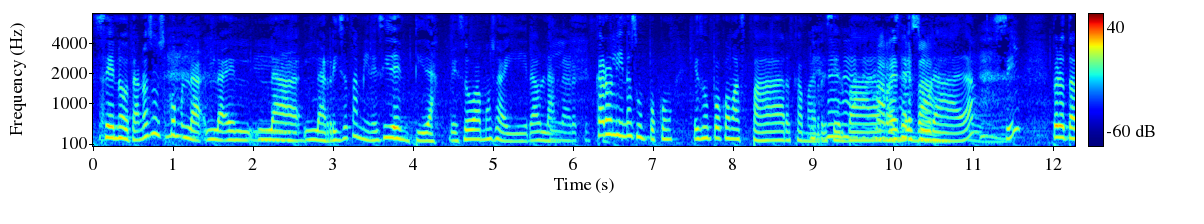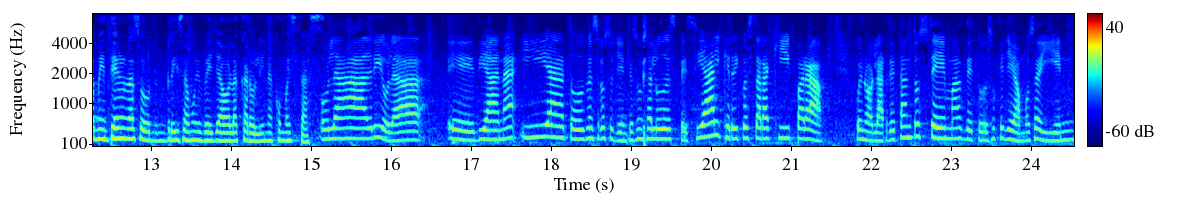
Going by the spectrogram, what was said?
Se nota, ¿no? Eso es como la, la, el- la, la risa también es identidad. De eso vamos a ir hablando. Claro sí. Carolina es un poco, es un poco más parca, más reservada, Más más, reservada. mesurada, ¿sí? Pero también tiene una sonrisa muy bella. Hola Carolina, ¿cómo estás? Hola Adri, hola eh, Diana y a todos nuestros oyentes un saludo especial. Qué rico estar aquí para, bueno, hablar de tantos temas, de todo eso que llevamos ahí en,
